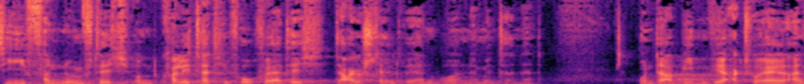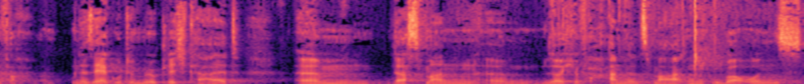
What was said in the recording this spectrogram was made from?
die vernünftig und qualitativ hochwertig dargestellt werden wollen im Internet. Und da bieten wir aktuell einfach eine sehr gute Möglichkeit, ähm, dass man ähm, solche Fachhandelsmarken über uns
